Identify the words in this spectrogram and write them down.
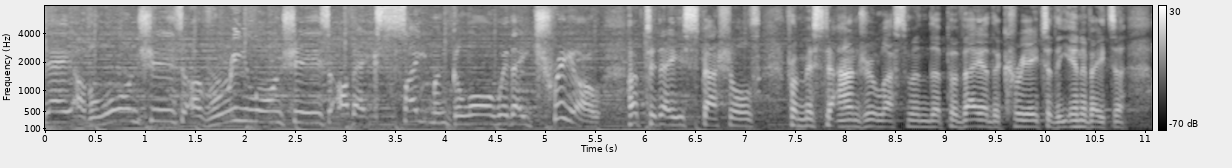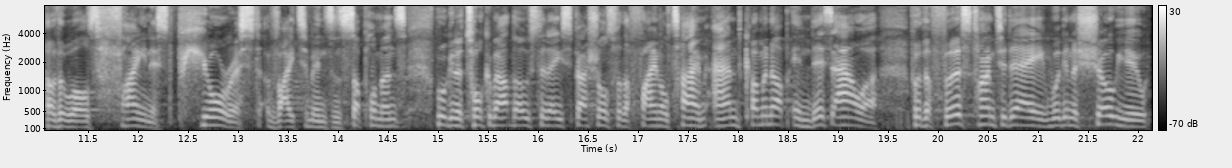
day of launches, of relaunches, of excitement galore with a trio of today's specials from Mr. Andrew Lessman, the purveyor, the creator, the innovator of the world's finest, purest vitamins and supplements. We're going to talk about those today's specials for the final time and coming up in this hour for the first time today, we're going to show you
